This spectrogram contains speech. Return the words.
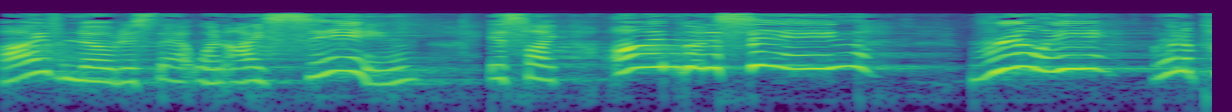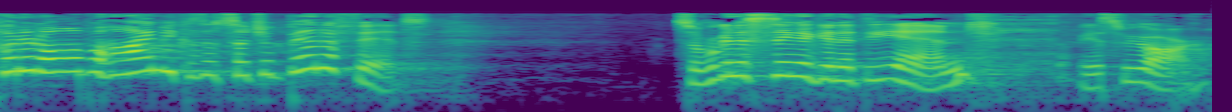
I've noticed that when I sing, it's like, I'm going to sing. Really? I'm going to put it all behind because it's such a benefit. So we're going to sing again at the end. Yes, we are.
